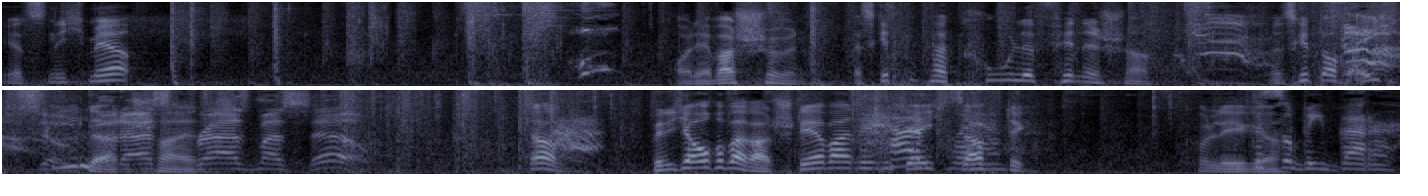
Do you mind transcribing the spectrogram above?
Jetzt nicht mehr. Oh, der war schön. Es gibt ein paar coole Finisher. Und es gibt auch echt So viele anscheinend. Ja, bin ich auch überrascht. Der war nämlich echt saftig, Kollege. This'll be better.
